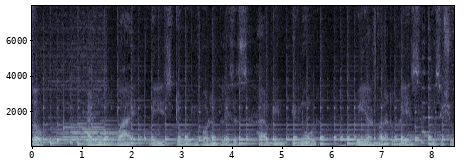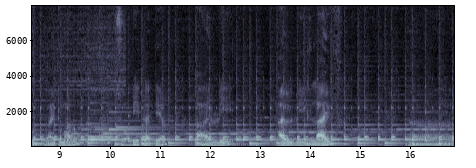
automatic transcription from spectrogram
So, I don't know why these two important places have been ignored. We are gonna to raise this issue by tomorrow. So be prepared. I will be I will be live uh,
